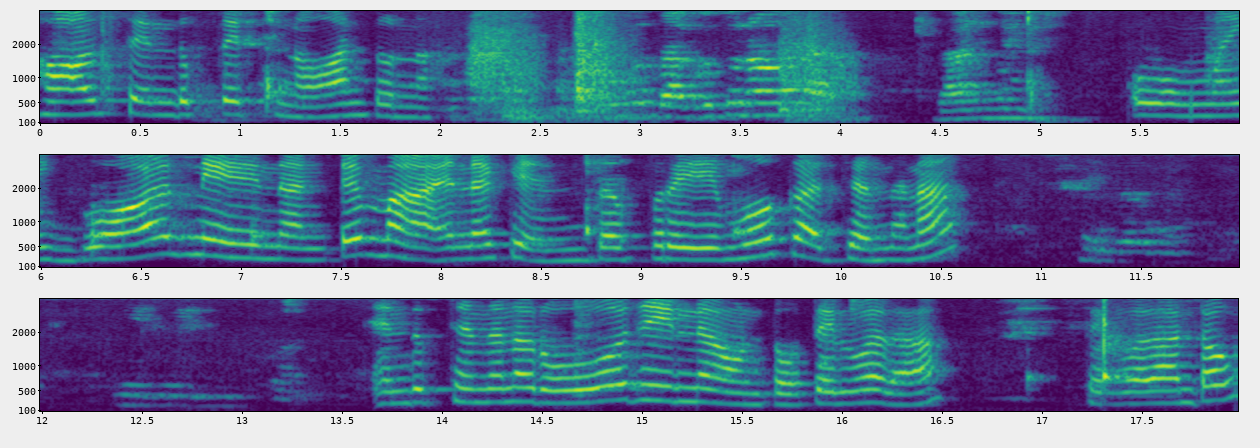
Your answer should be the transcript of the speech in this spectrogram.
హాల్స్ ఎందుకు తెచ్చినావు అంటున్నా. ఓ మై గాడ్ నేనంటే మా ఆయనకి ఎంత ప్రేమో కదా చందన. ఎందుకు చందన రోజు ఇన్నే ఉంటావు తెలియదా తెలియదా అంటావు?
